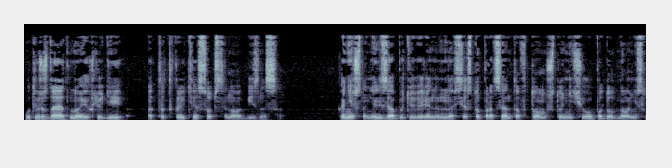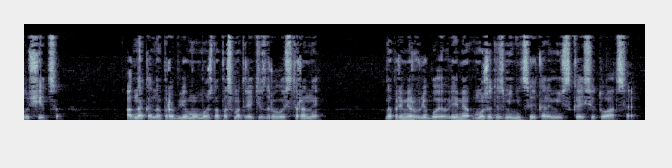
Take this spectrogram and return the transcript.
утверждает многих людей от открытия собственного бизнеса. Конечно, нельзя быть уверенным на все 100% в том, что ничего подобного не случится. Однако на проблему можно посмотреть и с другой стороны. Например, в любое время может измениться экономическая ситуация –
